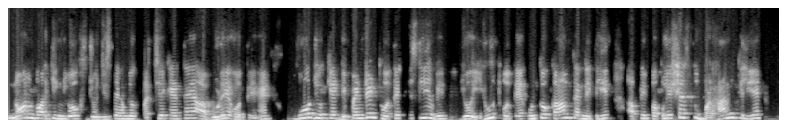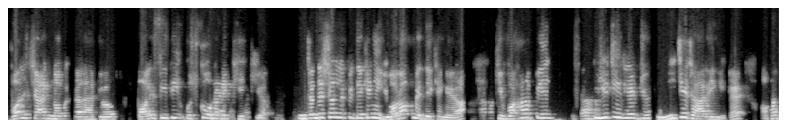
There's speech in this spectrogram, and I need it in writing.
नॉन वर्किंग लोग जो जिसे हम लोग बच्चे कहते हैं और बूढ़े होते हैं, वो जो कि डिपेंडेंट होते हैं, इसलिए जो यूथ होते हैं, उनको काम करने के लिए, अपनी पॉपुलेशन को बढ़ाने के लिए वन चाइल्ड जो पॉलिसी थी, उसको उन्होंने ठीक किया। इंटरनेशनल लेवल पे देखेंगे यूरोप में देखेंगे आप, कि वहाँ पे फर्टिलिटी रेट जो नीचे जा रही है, और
